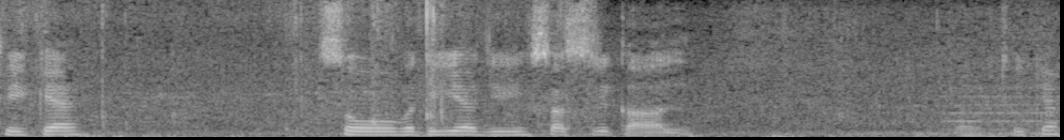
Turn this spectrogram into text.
ਠੀਕ ਹੈ। ਸੋ ਵਧੀਆ ਜੀ ਸਤਿ ਸ੍ਰੀ ਅਕਾਲ। ਠੀਕ ਹੈ?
